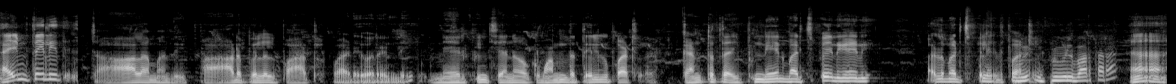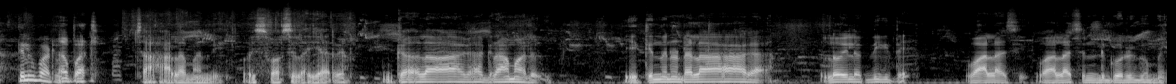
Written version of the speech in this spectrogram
టైం తెలీదు. చాలా మంది ఆడపిల్లలు పాటలు పాడేవారండి. నేర్పించాను ఒక వంద తెలుగు పాటలు. కంటత ఇప్పుడు నేను మర్చిపోయాను కానీ వాళ్ళు మర్చిపోలేదు పాటలు. ఇప్పుడు వీళ్ళు పాడతారా? తెలుగు పాటలు? పాటలు. చాలా మంది విశ్వాసులు అయ్యారు. ఇంకా అలాగా గ్రామాలు. ఈ కింద నుండి అలాగా లోయలోకి దిగితే వాలాసి వాలాసి నుండి గొరుగుమ్మి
